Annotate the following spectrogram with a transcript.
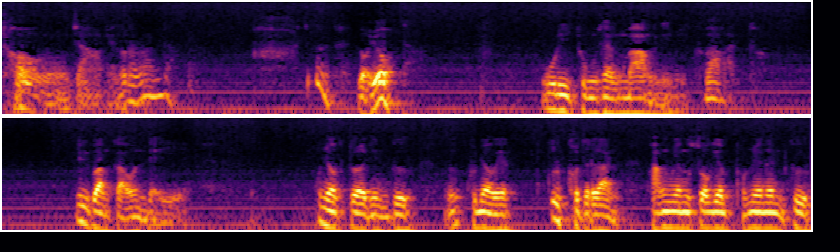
정장하게 늘어난다. 아주 요요없다. 우리 중생 망님이 그와 같다. 일광 가운데에 군역 떨어진 그 군역에 뚫고 들어간 광명 속에 보면은 그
